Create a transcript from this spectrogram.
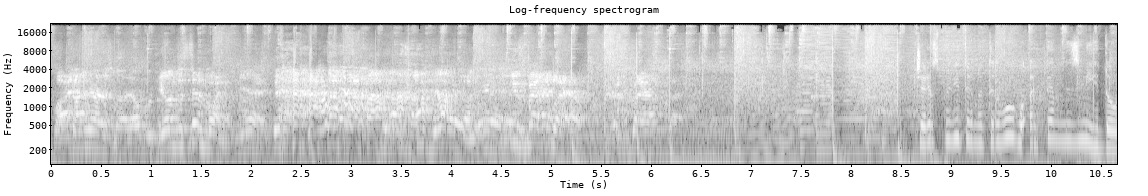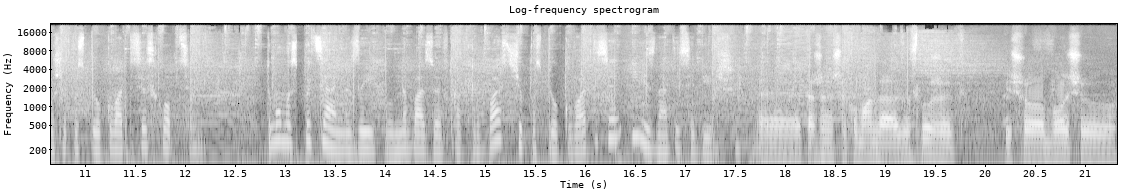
Ваня? Конечно, я буду. You understand, Ваня? Yeah. He's best player. He's best player. Через повітряну тривогу Артем не зміг довше поспілкуватися з хлопцями. Тому ми спеціально заїхали на базу ФК Кривбас, щоб поспілкуватися і дізнатися більше. Э, Эта женская команда заслуживает еще большую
